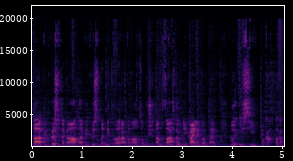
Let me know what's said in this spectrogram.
та підписуйтесь на канал та підписуйтесь на мій телеграм-канал, тому що там завжди унікальний контент. Ну і всім пока. Пока.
